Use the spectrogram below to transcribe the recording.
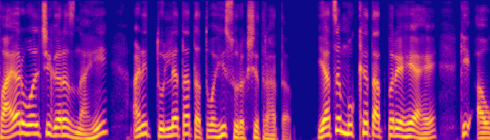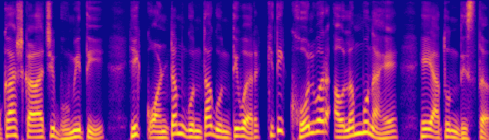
फायरवॉलची गरज नाही आणि तुल्यता तत्वही सुरक्षित राहतं. याचं मुख्य तात्पर्य हे आहे की अवकाश काळाची भूमिती ही क्वांटम गुंतागुंतीवर किती खोलवर अवलंबून आहे हे यातून दिसतं.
